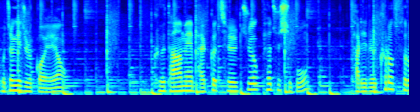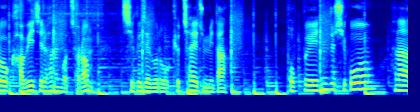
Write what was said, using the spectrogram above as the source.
고정해 줄 거예요. 그 다음에 발끝을 쭉 펴주시고 다리를 크로스로 가위질 하는 것처럼 지그재그로 교차해 줍니다. 복부에 힘 주시고 하나,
